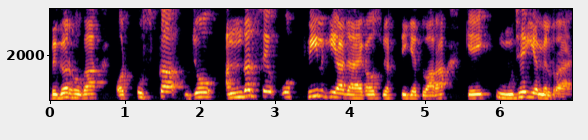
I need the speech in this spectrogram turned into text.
बिगर होगा और उसका जो अंदर से वो फील किया जाएगा उस व्यक्ति के द्वारा कि मुझे ये मिल रहा है।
